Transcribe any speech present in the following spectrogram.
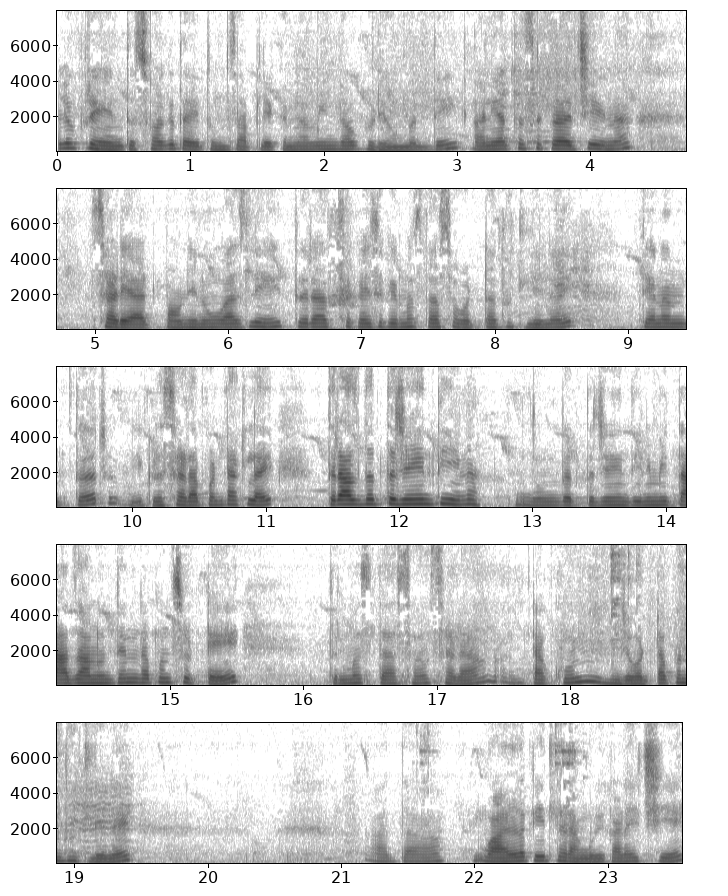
हॅलो फ्रेंड तर स्वागत आहे तुमचं आपल्या एका नवीन ब्लॉग व्हिडिओमध्ये. आणि आता सकाळचे आहे ना साडेआठ पावणे नऊ वाजले तर आज सकाळी सकाळी मस्त असा वट्टा धुतलेला आहे. त्यानंतर इकडे सडा पण टाकला आहे तर आज दत्त जयंती आहे ना मग दत्त जयंतीनिमित्त आज आणून त्यांना पण सुट्टी आहे. तर मस्त असा सडा टाकून म्हणजे वट्टा पण धुतलेला आहे. आता वाळलं की इथलं रांगोळी काढायची आहे.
